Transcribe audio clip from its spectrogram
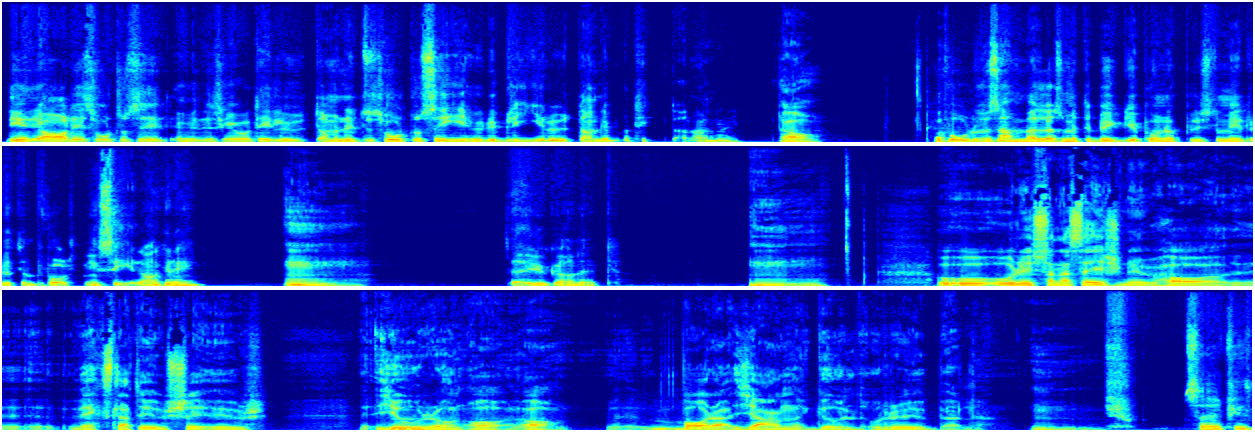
det är, ja, det är svårt att se hur det ska gå till utan, men det är inte svårt att se hur det blir utan. Det är bara att titta. Då. Ja. Vad får du för samhälle som inte bygger på en upplyst och medveten befolkning? Se dig omkring. Mm. Det är ju galet. Mm. Och, och, och ryssarna säger sig nu ha eh, växlat ur sig ur euron mm. och ja, bara Jan, guld och rubel. Mm. Så finns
